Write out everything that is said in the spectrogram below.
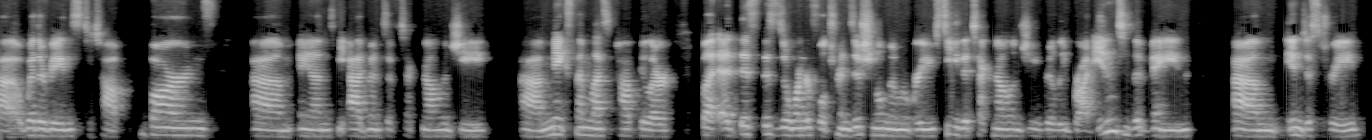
uh, weather vanes to top barns um, and the advent of technology um, makes them less popular. But at this, this is a wonderful transitional moment where you see the technology really brought into the vane um, industry.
